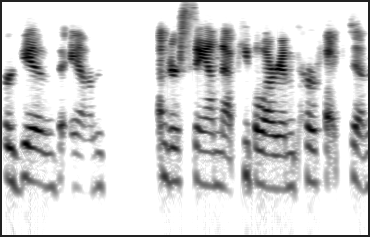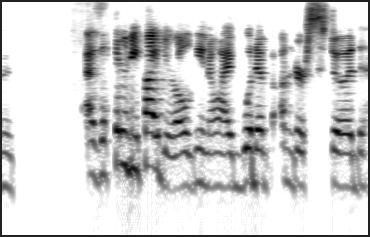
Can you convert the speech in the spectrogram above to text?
forgive and understand that people are imperfect. And as a 35 year old, you know, I would have understood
